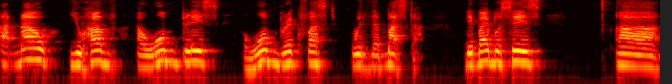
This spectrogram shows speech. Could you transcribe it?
And now you have a warm place, a warm breakfast with the master. The Bible says, uh,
